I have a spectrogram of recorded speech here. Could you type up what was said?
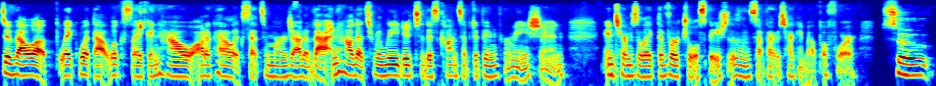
develop like what that looks like and how autocatalytic sets emerge out of that and how that's related to this concept of information in terms of like the virtual spaces and stuff I was talking about before. So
